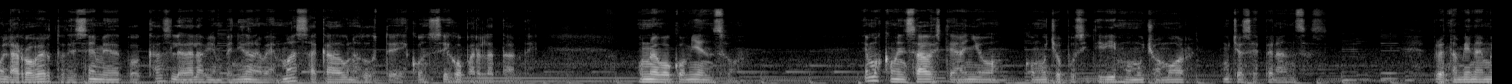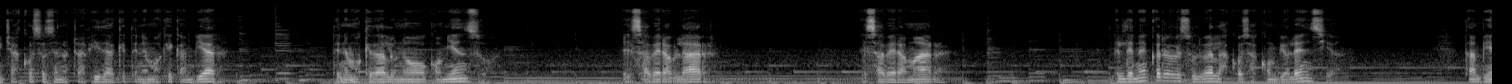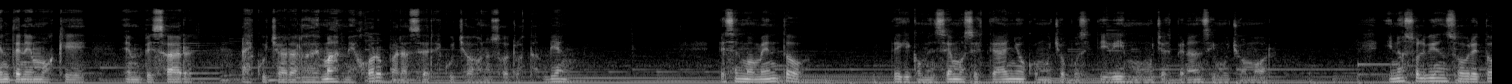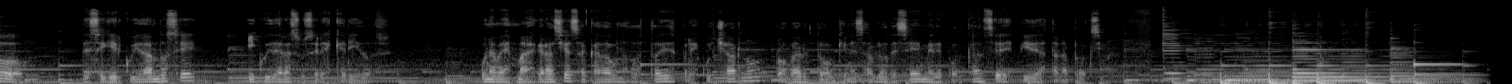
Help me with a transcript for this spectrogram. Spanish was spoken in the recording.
Hola Roberto de CMD Podcast le da la bienvenida una vez más a cada uno de ustedes. Consejo para la tarde. Un nuevo comienzo. Hemos comenzado este año con mucho positivismo, mucho amor, muchas esperanzas. Pero también hay muchas cosas en nuestras vidas que tenemos que cambiar. Tenemos que darle un nuevo comienzo. El saber hablar, el saber amar, el tener que resolver las cosas con violencia también tenemos que empezar a escuchar a los demás mejor para ser escuchados nosotros también. Es el momento de que comencemos este año con mucho positivismo, mucha esperanza y mucho amor. Y no se olviden sobre todo de seguir cuidándose y cuidar a sus seres queridos. Una vez más, gracias a cada uno de ustedes por escucharnos. Roberto, quienes habló de CMD Podcast, se despide hasta la próxima.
